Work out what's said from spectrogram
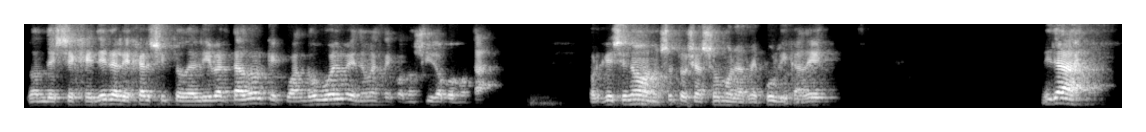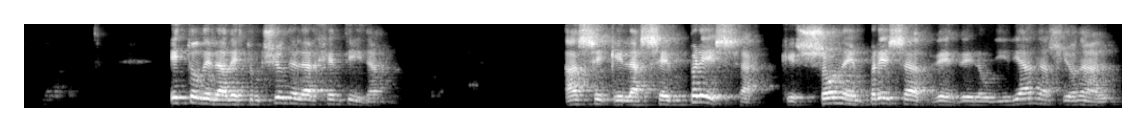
donde se genera el ejército del libertador que cuando vuelve no es reconocido como tal. Porque dice, no, nosotros ya somos la república de... Mirá, esto de la destrucción de la Argentina hace que las empresas que son empresas desde la unidad nacional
